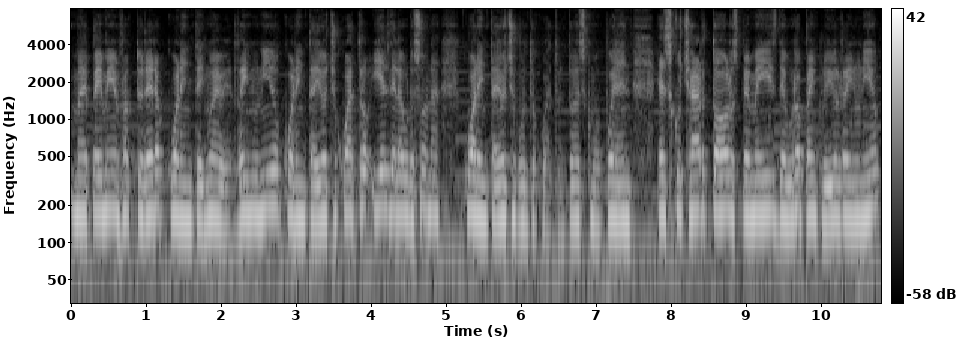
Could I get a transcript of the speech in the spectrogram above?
PMI facturero 49, Reino Unido 48.4 y el de la eurozona 48.4. Entonces, como pueden escuchar, todos los PMIs de Europa, incluido el Reino Unido,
